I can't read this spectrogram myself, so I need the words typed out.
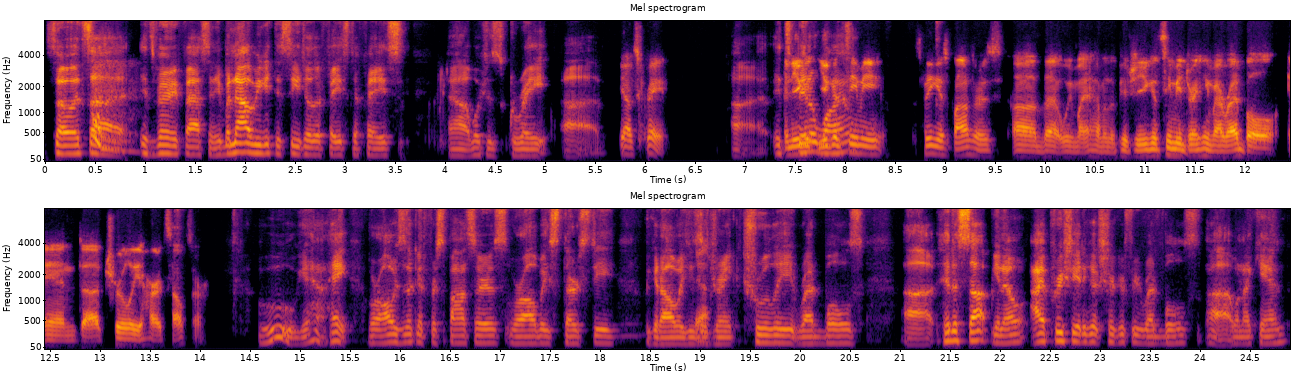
so it's uh it's very fascinating but now we get to see each other face to face uh which is great uh Yeah, it's great. uh it's and you, been can, a you can see me speaking of sponsors uh, that we might have in the future you can see me drinking my red bull and uh, truly hard seltzer Ooh, yeah. Hey, we're always looking for sponsors. We're always thirsty. We could always use Yeah. a drink. Truly, Red Bulls. Uh, hit us up. You know, I appreciate a good sugar-free Red Bulls uh, when I can.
